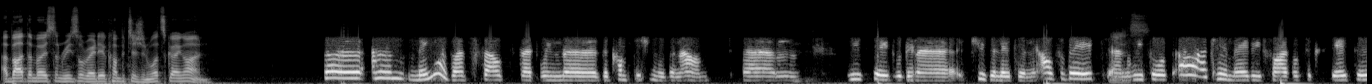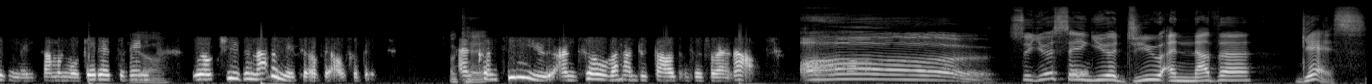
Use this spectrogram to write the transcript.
about the most unreasonable radio competition. What's going on? So, um, many of us felt that when the, the competition was announced, um, we said we're going to choose a letter in the alphabet, and Yes. we thought, oh, okay, maybe five or six guesses, and then someone will get it, and then Yeah. we'll choose another letter of the alphabet Okay. and continue until the 100,000 has ran out. oh, so you're saying you're due another guess?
